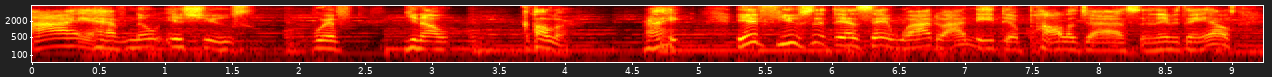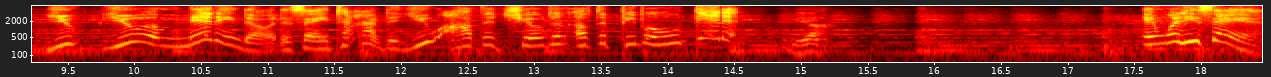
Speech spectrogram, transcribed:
I have no issues with, you know, color, right? If you sit there and say, why do I need to apologize and everything else? You you're admitting though at the same time that you are the children of the people who did it. Yeah. And what he's saying,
